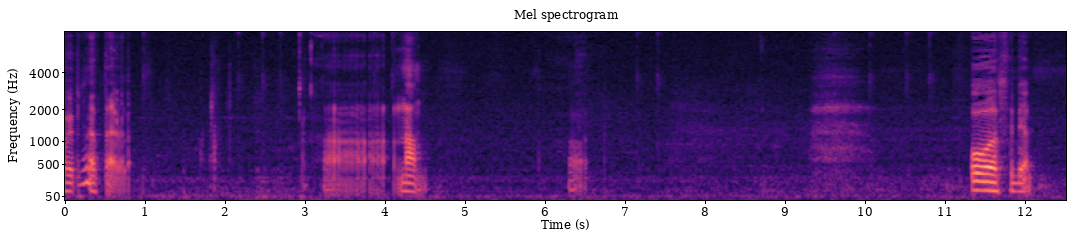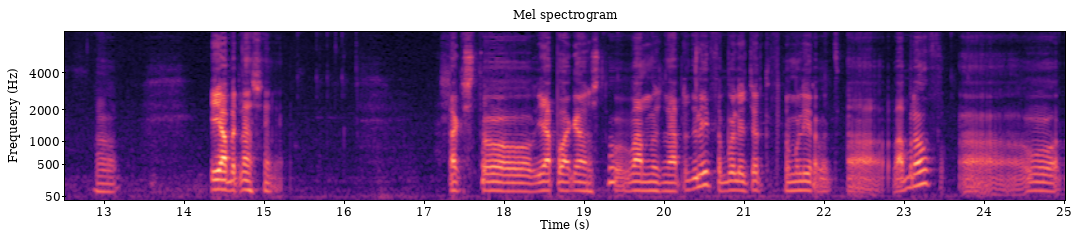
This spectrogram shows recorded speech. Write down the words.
вы предоставили а, нам. Вот. О себе. Вот. И об отношениях. Так что я полагаю, что вам нужно определиться, более четко сформулировать э, вопрос, э, вот.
